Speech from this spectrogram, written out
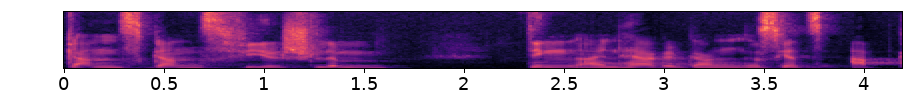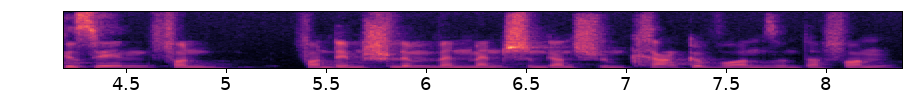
ganz, ganz viel schlimmen Dingen einhergegangen ist. Jetzt abgesehen von, von dem Schlimm, wenn Menschen ganz schlimm krank geworden sind davon,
